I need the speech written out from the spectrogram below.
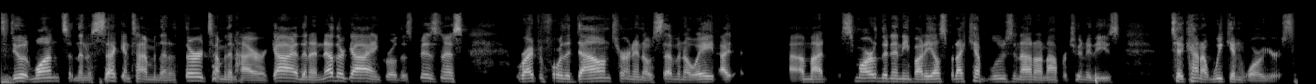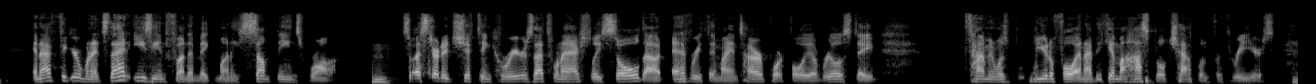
To do it once and then a second time and then a third time and then hire a guy then another guy and grow this business. Right before the downturn in 07 08 I, i'm not smarter than anybody else but i kept losing out on opportunities to kind of weaken warriors. And i figure when it's that easy and fun to make money something's wrong Hmm. So I started shifting careers. That's when I actually sold out everything, my entire portfolio of real estate. Timing was beautiful, and I became a hospital chaplain for three years. Hmm.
